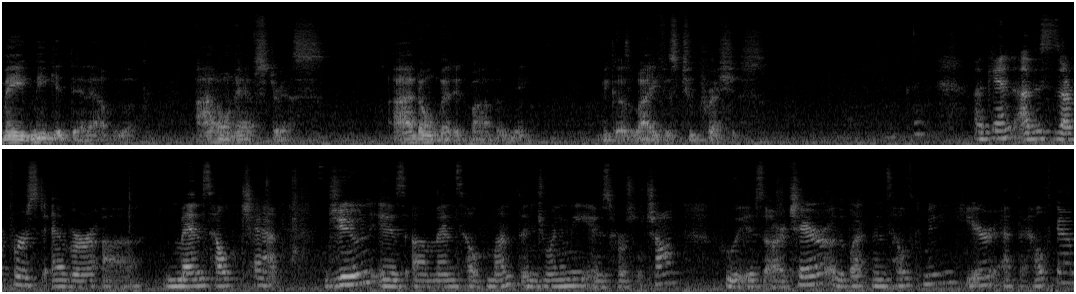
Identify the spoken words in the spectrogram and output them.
made me get that outlook. I don't have stress. I don't let it bother me because life is too precious. Okay. Again, uh, this is our first ever uh, men's health chat. June is uh, Men's Health Month, and joining me is Herschel Chalk, who is our chair of the Black Men's Health Committee here at the Health Gap.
